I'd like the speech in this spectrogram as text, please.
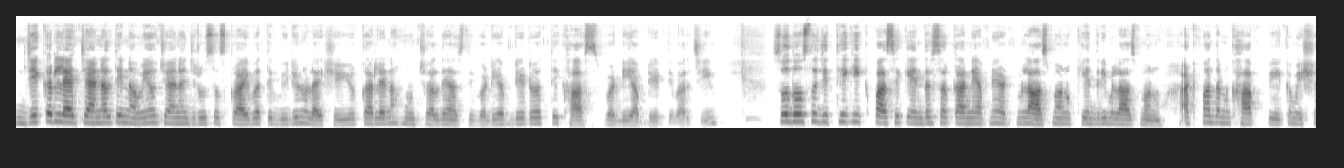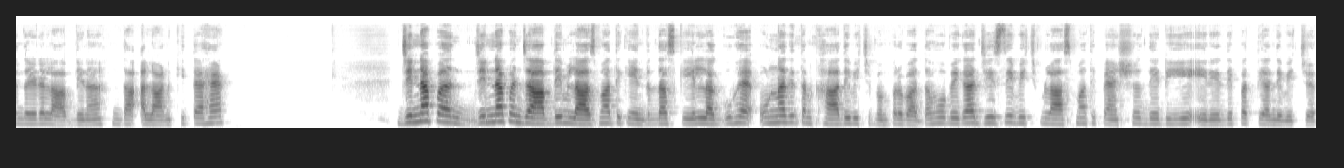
ਜੇਕਰ ਲੈ ਚੈਨਲ ਤੇ ਨਵੇਂ ਹੋ ਚੈਨਲ ਜਰੂਰ ਸਬਸਕ੍ਰਾਈਬ ਅਤੇ ਵੀਡੀਓ ਨੂੰ ਲਾਈਕ ਸ਼ੇਅਰ ਕਰ ਲੈਣਾ। ਹੁਣ ਚੱਲਦੇ ਹਾਂ ਅੱਜ ਦੀ ਵੱਡੀ ਅਪਡੇਟ ਅਤੇ ਖਾਸ ਵੱਡੀ ਅਪਡੇਟ ਦੇ ਵੱਲ ਜੀ। ਸੋ ਦੋਸਤੋ, ਜਿੱਥੇ ਕਿ ਇੱਕ ਪਾਸੇ ਕੇਂਦਰ ਸਰਕਾਰ ਨੇ ਆਪਣੇ ਅੱਠ ਮੁਲਾਜ਼ਮਾਂ ਨੂੰ, ਕੇਂਦਰੀ ਮੁਲਾਜ਼ਮਾਂ ਨੂੰ ਅੱਠਵਾਂ ਤਨਖਾਹ ਪੇ ਕਮਿਸ਼ਨ ਦਾ ਜਿਹੜਾ ਲਾਭ ਦੇਣਾ ਦਾ ਐਲਾਨ ਕੀਤਾ ਹੈ। ਜਿਨ੍ਹਾਂ ਪੰ ਜਿਨ੍ਹਾਂ ਪੰਜਾਬ ਦੇ ਮੁਲਾਜ਼ਮਾਂ ਤੇ ਕੇਂਦਰ ਦਾ ਸਕੇਲ ਲਾਗੂ ਹੈ, ਉਹਨਾਂ ਦੀ ਤਨਖਾਹ ਦੇ ਵਿੱਚ ਬੰਪਰ ਵਾਧਾ ਹੋਵੇਗਾ, ਜਿਸ ਦੇ ਵਿੱਚ ਮੁਲਾਜ਼ਮਾਂ ਤੇ ਪੈਨਸ਼ਨ ਦੇ ਡੀਏ ਏਰੀਏ ਦੇ ਭੱਤਿਆਂ ਦੇ ਵਿੱਚ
